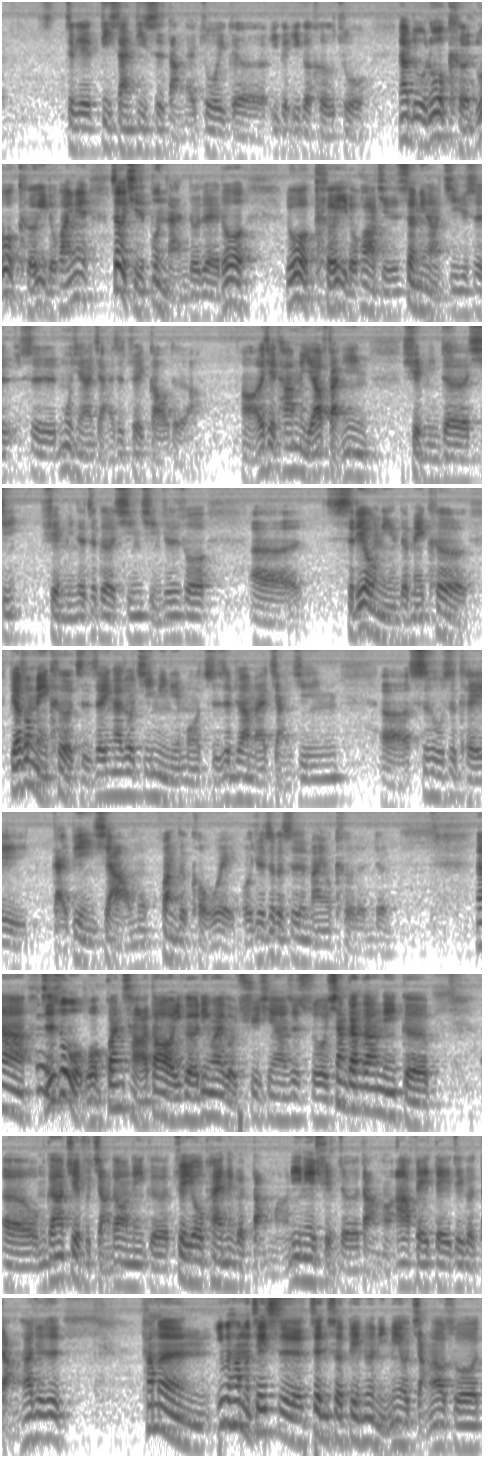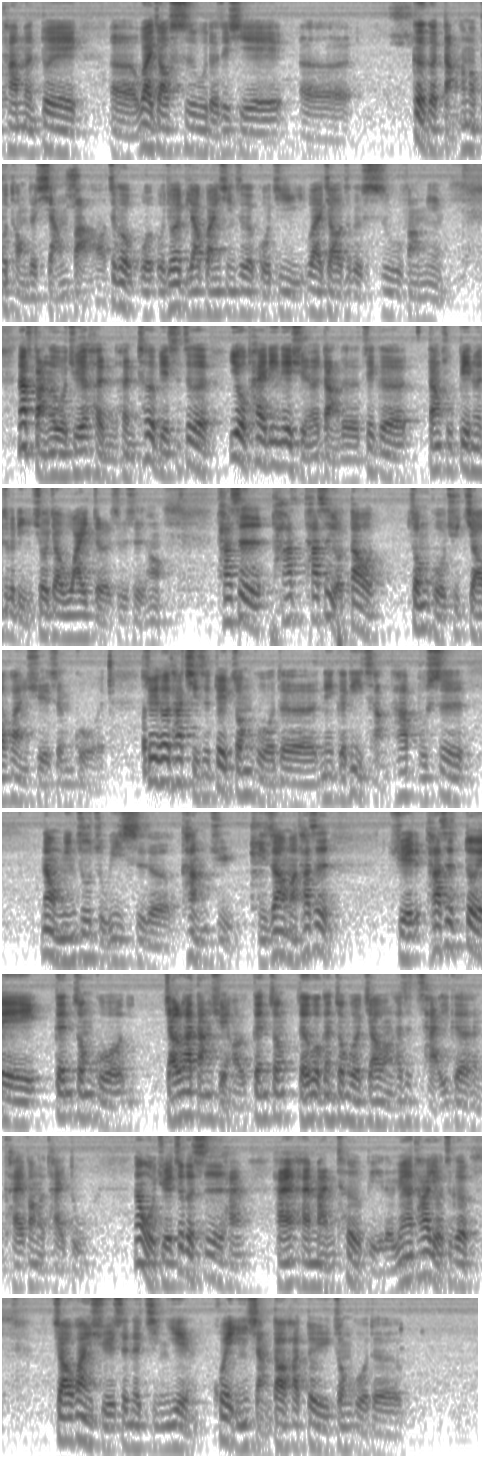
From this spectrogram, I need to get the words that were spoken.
这些第三、第四党来做一个一个一个合作。那如果如果可如果可以的话，因为这个其实不难，对不对？如果如果可以的话，其实社民党几率是是目前来讲还是最高的啦。啊，而且他们也要反映选民的心，选民的这个心情，就是说，呃，十六年的梅克，不要说梅克执政，应该说基民联盟执政对他们来讲，已经呃似乎是可以改变一下，我们换个口味，我觉得这个是蛮有可能的。那只是说我我观察到一个另外一个趣现象是说，像刚刚那个呃，我们刚刚 Jeff 讲到那个最右派那个党嘛，另类选择党哈，阿非代这个党，他就是。他们，因为他们这次政策辩论里面有讲到说，他们对呃外交事务的这些呃各个党他们不同的想法哦，这个我我就会比较关心这个国际外交这个事务方面。那反而我觉得很很特别是这个右派另类选择党的这个当初辩论这个领袖叫 Wider 是不是哦？他是他他是有到中国去交换学生过，所以说他其实对中国的那个立场，他不是。那种民族主义式的抗拒，你知道吗？他是觉得他是对跟中国，假如他当选哈，跟中德国跟中国交往，他是采一个很开放的态度。那我觉得这个是还还还蛮特别的，原来他有这个交换学生的经验，会影响到他对于中国的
